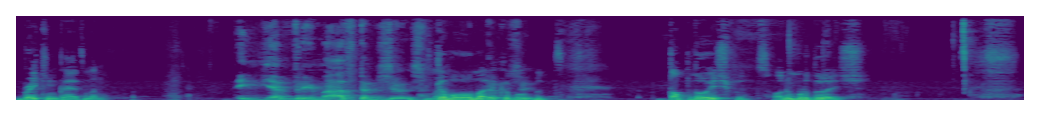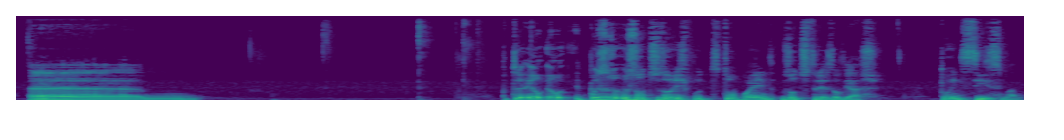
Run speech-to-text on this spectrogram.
Breaking Bad, mano. E a primaço, estamos juntos, mano. Acabou, mano, Estamos acabou, juntos. puto. Top 2, puto. Ó, número 2. Puto, eu, eu, depois os os outros dois, puto, estou bem. Os outros três, aliás. Estou indeciso, mano.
